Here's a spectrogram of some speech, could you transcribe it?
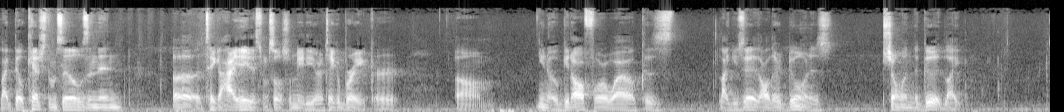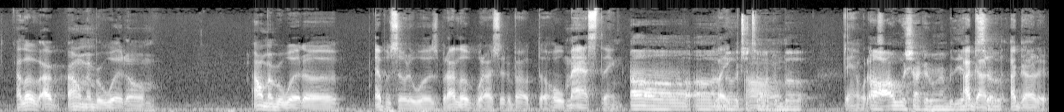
like they'll catch themselves and then uh, take a hiatus from social media or take a break or, um, you know, get off for a while because, like you said, all they're doing is showing the good. Like, I love. I I don't remember what um. I don't remember what uh episode it was, but I love what I said about the whole mask thing. Uh, uh, I Like, know what you're talking um, about. Damn, what Oh. I wish I could remember the episode I got it. I got it.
